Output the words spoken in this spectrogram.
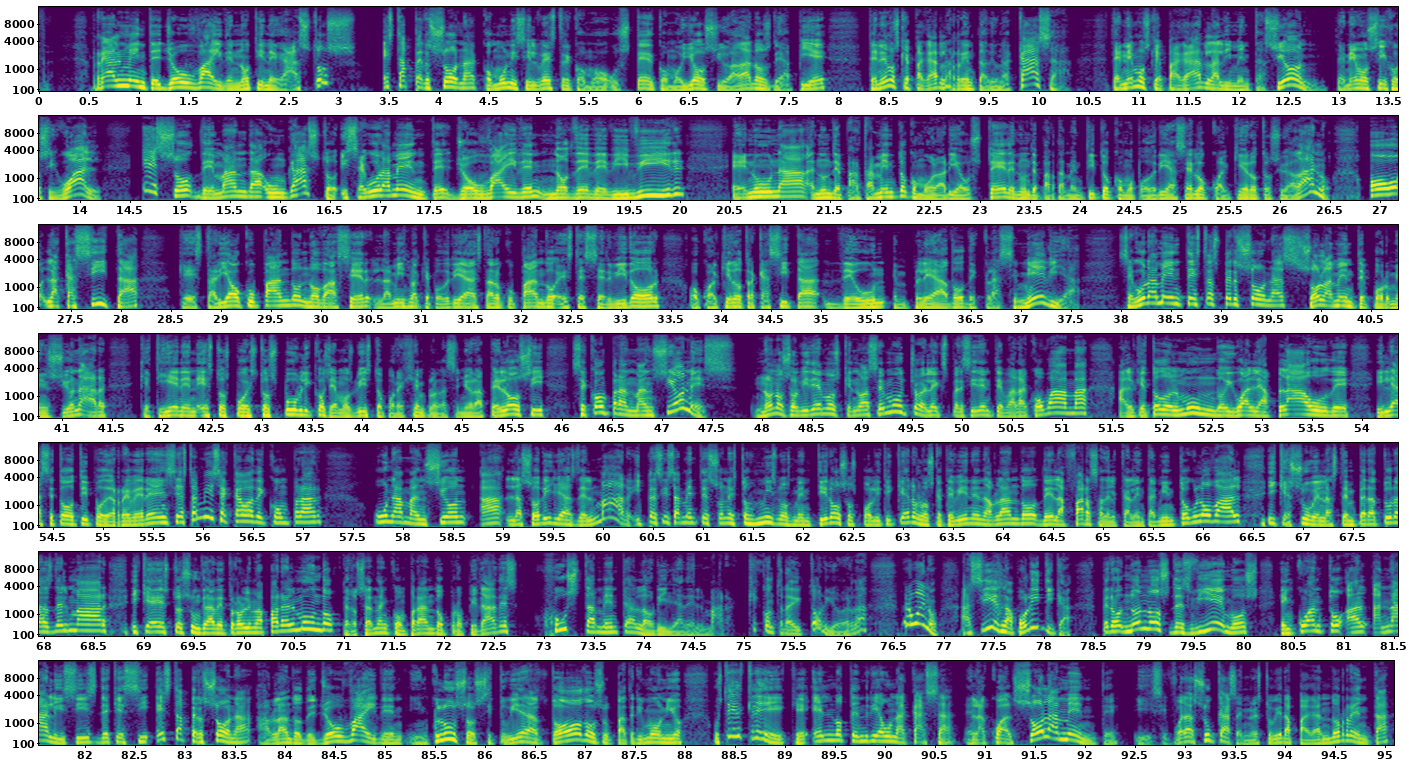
¿realmente Joe Biden no tiene gastos? esta persona común y silvestre como usted, como yo, ciudadanos de a pie, tenemos que pagar la renta de una casa, tenemos que pagar la alimentación, tenemos hijos igual. Eso demanda un gasto y seguramente Joe Biden no debe vivir en, una, en un departamento como lo haría usted, en un departamentito como podría hacerlo cualquier otro ciudadano. O la casita que estaría ocupando no va a ser la misma que podría estar ocupando este servidor o cualquier otra casita de un empleado de clase media. Seguramente estas personas, solamente por mencionar que tienen estos puestos públicos, ya hemos visto, por ejemplo, la señora Pelosi, se compran mansiones. No nos olvidemos que no hace mucho el expresidente Barack Obama, al que todo el mundo igual le aplaude y le hace todo tipo de reverencias, también se acaba de comprar una mansión a las orillas del mar. Y precisamente son estos mismos mentirosos politiqueros los que te vienen hablando de la farsa del calentamiento global y que suben las temperaturas del mar y que esto es un grave problema para el mundo, pero se andan comprando propiedades justamente a la orilla del mar. Qué contradictorio, ¿verdad? Pero bueno, así es la política. Pero no nos desviemos en cuanto al análisis de que si esta persona, hablando de Joe Biden, incluso si tuviera todo su patrimonio, ¿usted cree que él no tendría una casa en la cual solamente, y si fuera su casa y no estuviera pagando renta,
